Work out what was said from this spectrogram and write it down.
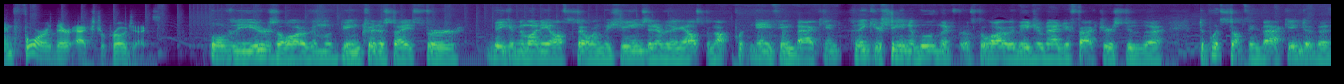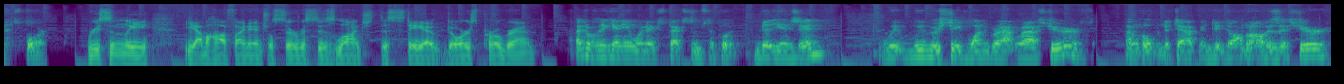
and for their extra projects. Over the years, a lot of them have been criticized for making the money off selling machines and everything else and not putting anything back in. I think you're seeing a movement with a lot of the major manufacturers to, uh, to put something back into the sport. Recently, Yamaha Financial Services launched the Stay Outdoors program. I don't think anyone expects them to put millions in. We, we received one grant last year. I'm hoping to tap into Domino's this year.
